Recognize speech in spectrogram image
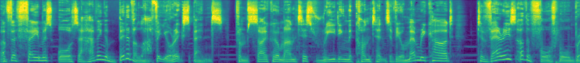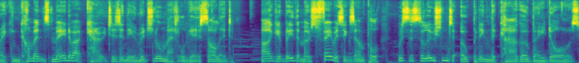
of the famous author having a bit of a laugh at your expense, from Psycho Mantis reading the contents of your memory card to various other fourth wall breaking comments made about characters in the original Metal Gear Solid. Arguably the most famous example was the solution to opening the cargo bay doors,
